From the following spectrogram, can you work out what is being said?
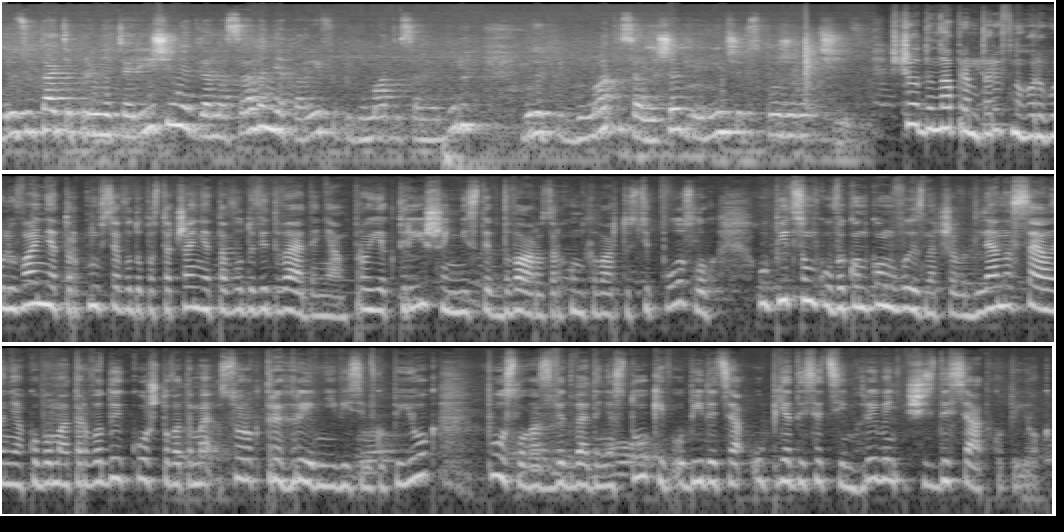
в- результаті прийняття рішення для населення тарифи підніматися не будуть, будуть підніматися лише для інших споживачів. Ще один напрям тарифного регулювання торкнувся водопостачання та водовідведення. Проєкт рішень містив два розрахунки вартості послуг. У підсумку виконком визначив, для населення кубометр води коштуватиме 43 гривні 8 копійок. Послуга з відведення стоків обійдеться у 57 гривень 60 копійок.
